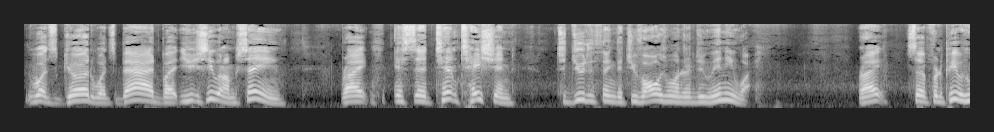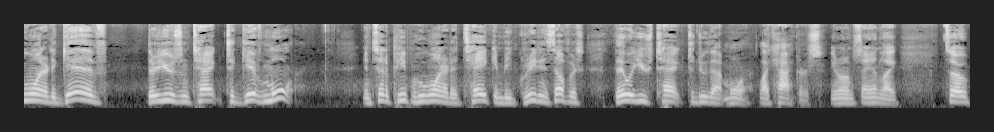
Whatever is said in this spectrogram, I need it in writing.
what's good, what's bad, but you see what I'm saying, right? It's a temptation to do the thing that you've always wanted to do anyway, right? So for the people who wanted to give, they're using tech to give more. Instead of people who wanted to take and be greedy and selfish, they will use tech to do that more, like hackers. You know what I'm saying? Like, so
